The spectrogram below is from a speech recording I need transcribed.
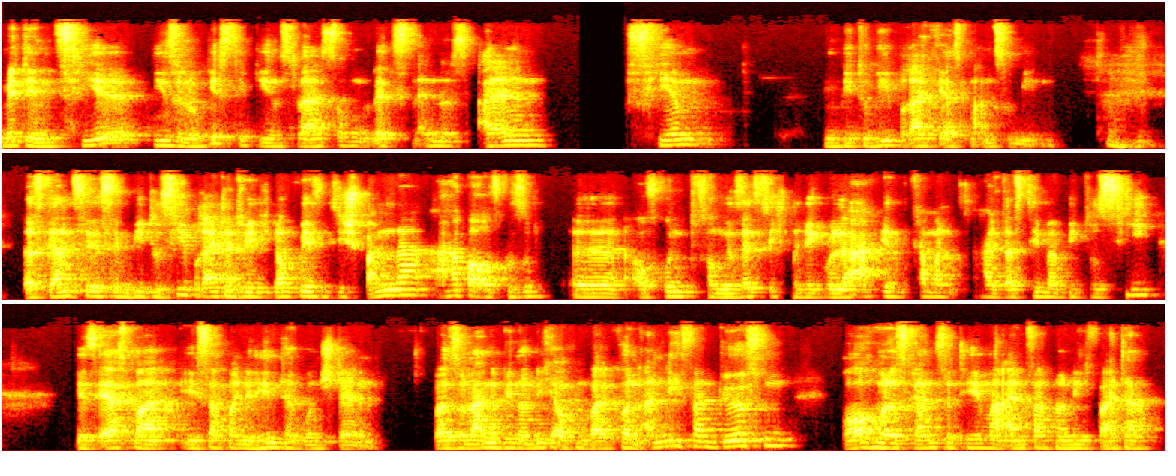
mit dem Ziel, diese Logistikdienstleistung letzten Endes allen Firmen im B2B-Bereich erstmal anzubieten. Mhm. Das Ganze ist im B2C-Bereich natürlich noch wesentlich spannender, aber auf, äh, aufgrund von gesetzlichen Regularien kann man halt das Thema B2C jetzt erstmal, ich sag mal, in den Hintergrund stellen. Weil solange wir noch nicht auf dem Balkon anliefern dürfen, brauchen wir das ganze Thema einfach noch nicht weiter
